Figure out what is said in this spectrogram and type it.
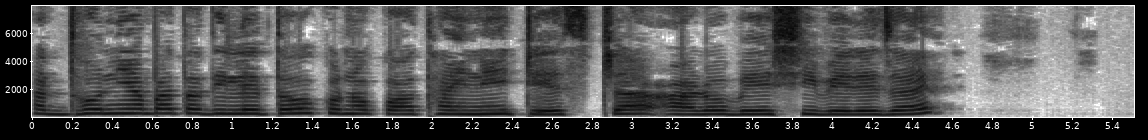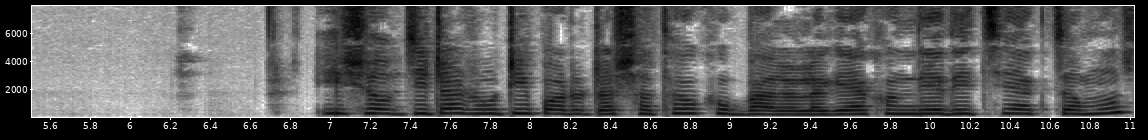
আর ধনিয়া পাতা দিলে তো কোনো কথাই নেই টেস্টটা আরও বেশি বেড়ে যায়। এই সবজিটা রুটি পরোটার সাথেও খুব ভালো লাগে। এখন দিয়ে দিচ্ছি এক চামচ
